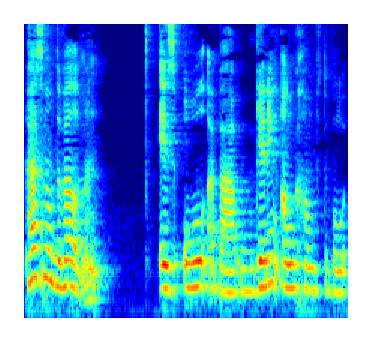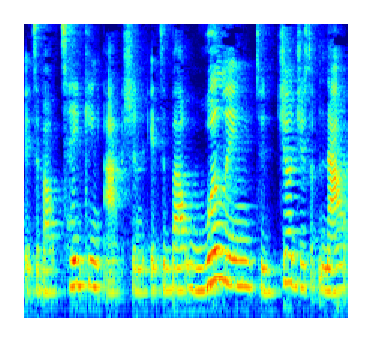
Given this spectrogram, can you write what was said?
Personal development is all about getting uncomfortable. It's about taking action. It's about willing to judge yourself. Now,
